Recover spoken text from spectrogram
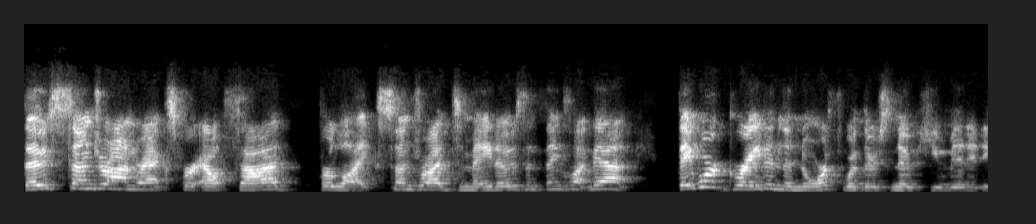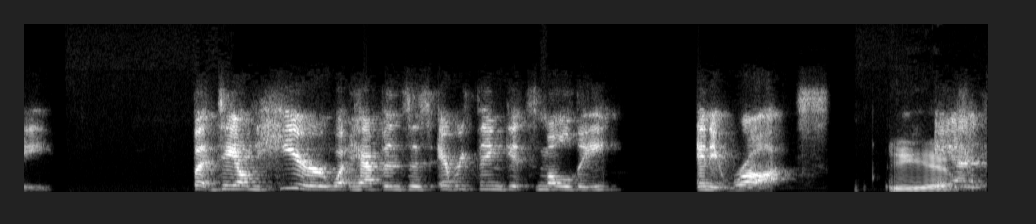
Those sun drying racks for outside for like sun dried tomatoes and things like that, they work great in the North where there's no humidity. But down here, what happens is everything gets moldy and it rots. Yeah. And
